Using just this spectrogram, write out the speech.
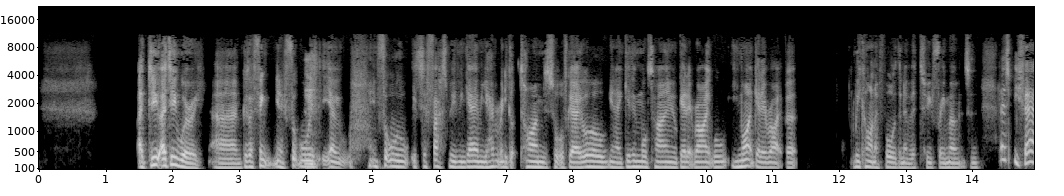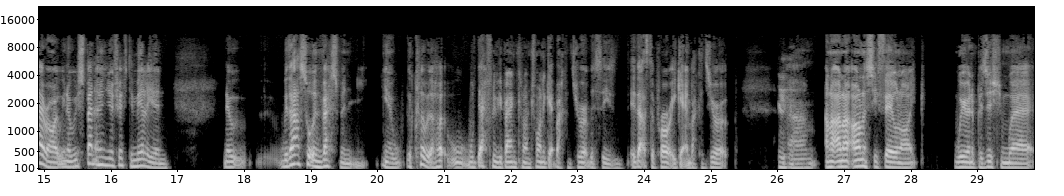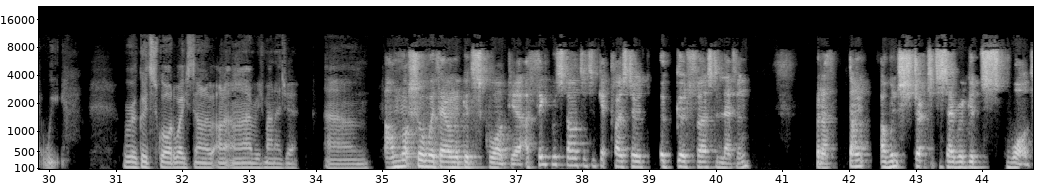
I do, I do worry because um, I think you know football is you know in football it's a fast moving game. and You haven't really got time to sort of go, oh, you know, give him more time, you'll get it right. Well, you might get it right, but we can't afford another two, three months. And let's be fair, right? You know, we've spent 150 million. You know, with that sort of investment, you know, the club will definitely be banking on trying to get back into Europe this season. That's the priority, getting back into Europe. Mm-hmm. Um, and, I, and I honestly feel like we're in a position where we we're a good squad wasting on, a, on, a, on an average manager. Um, I'm not sure we're there on a good squad yet. I think we started to get close to a, a good first eleven, but I don't. I wouldn't stretch it to say we're a good squad.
